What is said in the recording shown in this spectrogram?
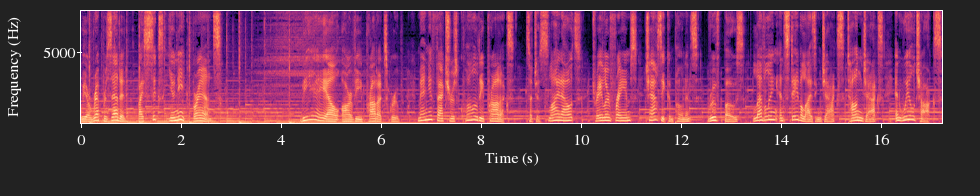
We are represented by six unique brands. BAL RV Products Group manufactures quality products such as slide outs, trailer frames, chassis components, roof bows, leveling and stabilizing jacks, tongue jacks, and wheel chocks.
